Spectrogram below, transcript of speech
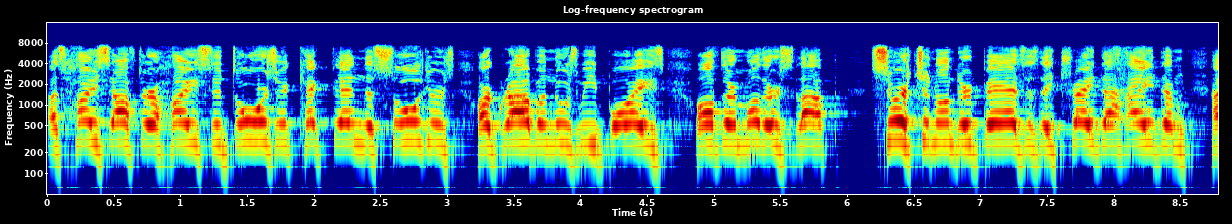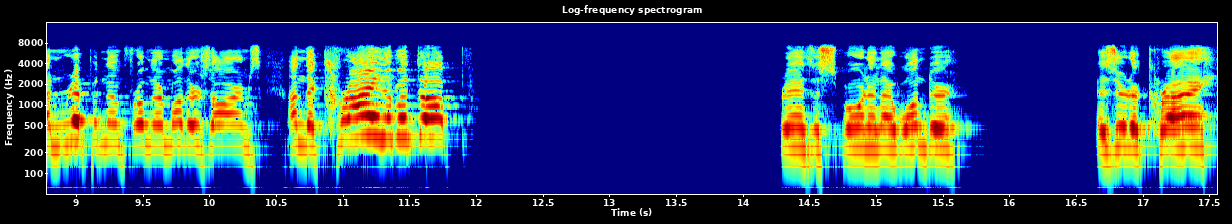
As house after house, the doors are kicked in, the soldiers are grabbing those wee boys off their mother's lap, searching under beds as they tried to hide them and ripping them from their mother's arms, and the cry of went up. Friends, this morning I wonder, is there a cry?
